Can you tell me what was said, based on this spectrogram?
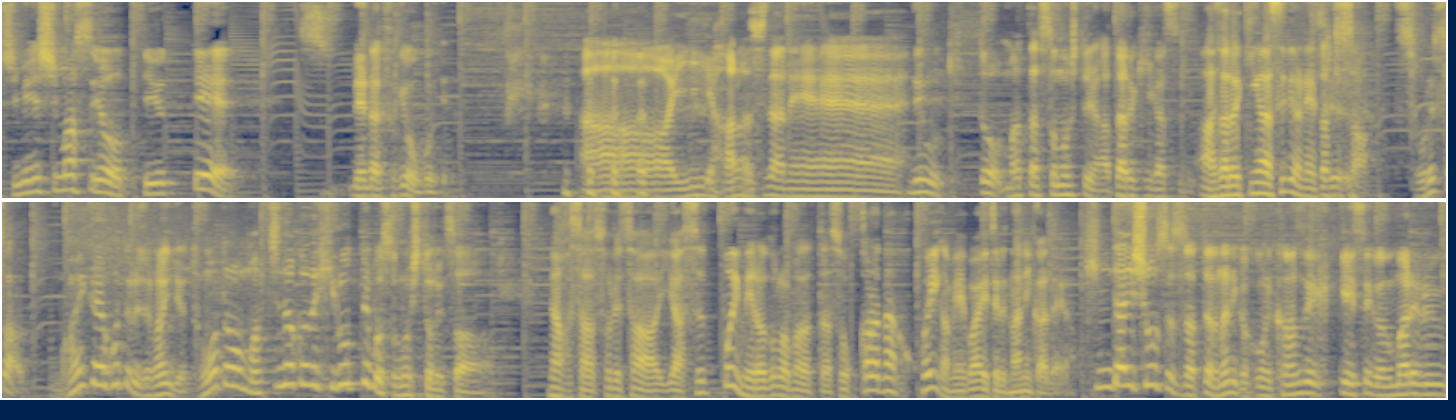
指名しますよって言って、連絡先を覚えてる。ああ、いい話だね。でもきっとまたその人に当たる気がする。当たる気がするよね、だってさ、それさ、毎回ホテルじゃないんだよ。たまたま街中で拾ってもその人にさ、なんかさ、それさ、安っぽいメロドラマだったら、そこからなんか恋が芽生えてる何かだよ。近代小説だったら何かここに関係性が生まれるやつ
